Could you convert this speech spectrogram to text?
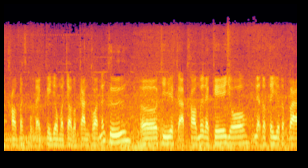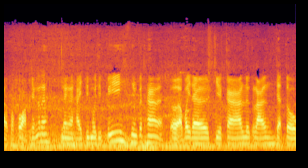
account Facebook ដែលគេយកមកចោទប្រកាន់គាត់ហ្នឹងគឺជា account មួយដែលគេយកអ្នកដទៃយកទៅប្រើប្រព័ន្ធអញ្ចឹងណាហ្នឹងហើយទី1ទី2ខ្ញុំគិតថាអ្វីដែលជាការលើកឡើងតាក់ទង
